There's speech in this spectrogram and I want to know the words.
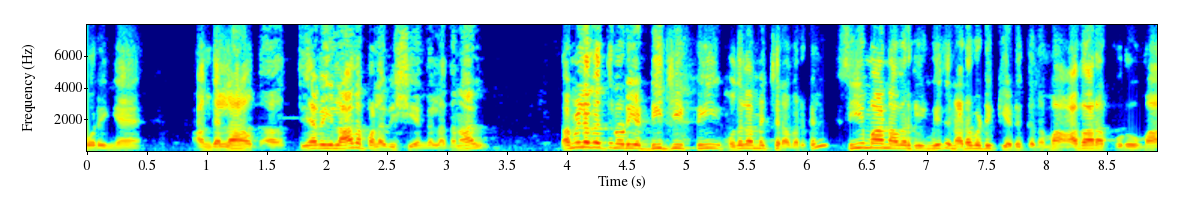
போறீங்க. அங்கெல்லாம் தேவையில்லாத பல விஷயங்கள். அதனால் தமிழகத்தினுடைய டிஜிபி முதலமைச்சர் அவர்கள் சீமான் அவர்கள் மீது நடவடிக்கை எடுக்கணுமா? ஆதாரப்பூர்வமா?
